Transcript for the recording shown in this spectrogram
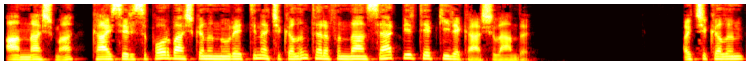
Anlaşma, Kayseri Spor Başkanı Nurettin Açıkalın tarafından sert bir tepkiyle karşılandı. Açıkalın,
